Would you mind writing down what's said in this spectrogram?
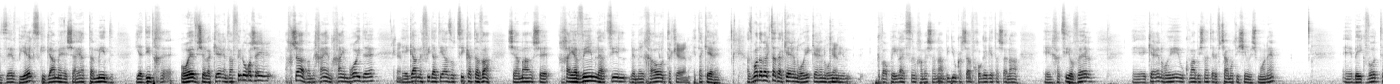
זאב בילסקי, גם אה, שהיה תמיד ידיד אוהב של הקרן, ואפילו ראש העיר עכשיו, המכהן, חיים ברוידה, כן. אה, גם לפי דעתי אז הוציא כתבה שאמר שחייבים להציל במרכאות את הקרן. את הקרן. אז בואו נדבר קצת על קרן רועי. קרן רועי כן. כבר פעילה 25 שנה, בדיוק עכשיו חוגגת השנה אה, חצי יובל. אה, קרן רועי הוקמה בשנת 1998 אה, בעקבות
